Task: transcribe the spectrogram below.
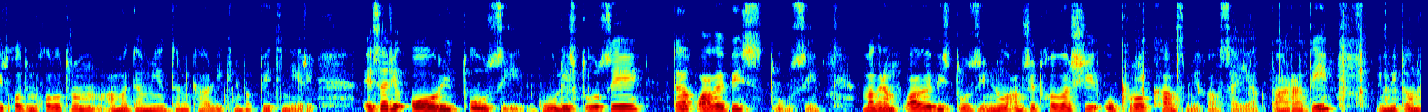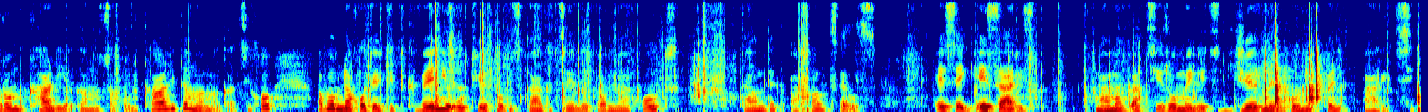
ვიტყოდი მხოლოდ რომ ამ ადამიანთან ქალი იქნება ბედნიერი. ეს არის ორი ტუზი, გულის ტუზი და ყვავების ტუზი. მაგრამ ყვავების ტუზი, ну, ამ შემთხვევაში უფრო ქალს მიყავს აი აქ პარადი, იმიტომ რომ ქალია გამოსახული, ქალი და მამაკაცი, ხო? აბა ვნახოთ ერთი თქვენი ურთიერთობის გაგრძელება, ვნახოთ დამდეგ ახალ წელს. ესე იგი ეს არის მამაკაცი რომელიც ჯერ მე მგონი თქვენ არიცით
